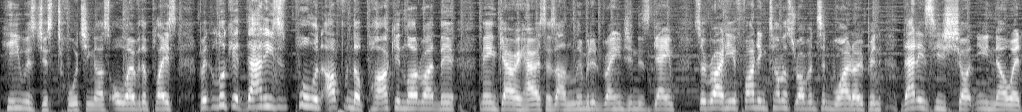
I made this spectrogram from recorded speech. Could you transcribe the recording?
He was just torching us all over the place. But look at that. He's just pulling up from the parking lot right there. Man, Gary Harris has unlimited range in this game. So right here, finding Thomas Robinson wide open. That is his shot. You know it.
